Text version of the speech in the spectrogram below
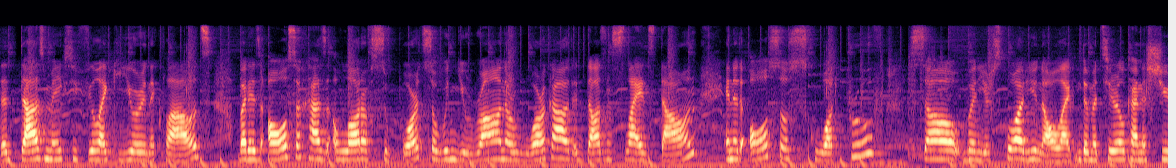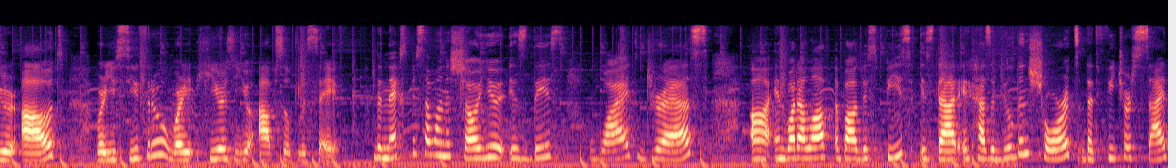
that does makes you feel like you're in the clouds but it also has a lot of support so when you run or work out it doesn't slide down and it also squat proof. So when you squat you know like the material kind of sheer out where you see through where here's you absolutely safe. The next piece I want to show you is this white dress uh, and what I love about this piece is that it has a built-in shorts that features side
